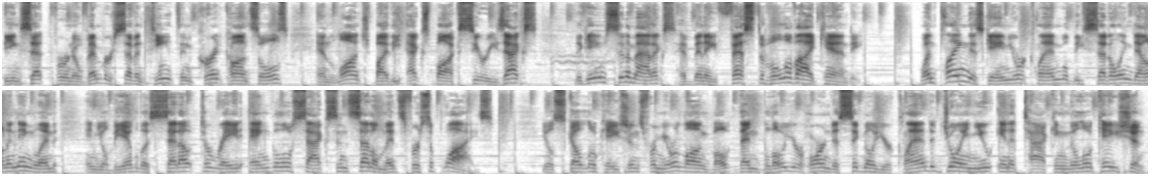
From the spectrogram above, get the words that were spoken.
Being set for November 17th in current consoles and launched by the Xbox Series X, the game's cinematics have been a festival of eye candy. When playing this game, your clan will be settling down in England, and you'll be able to set out to raid Anglo Saxon settlements for supplies. You'll scout locations from your longboat, then blow your horn to signal your clan to join you in attacking the location.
